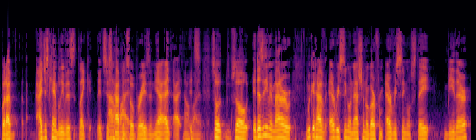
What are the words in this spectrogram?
But I've, I just can't believe this, like, it's just I don't happened buy so it. brazen. Yeah, I, I, don't it's, it. so, so it doesn't even matter. We could have every single National Guard from every single state be there,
